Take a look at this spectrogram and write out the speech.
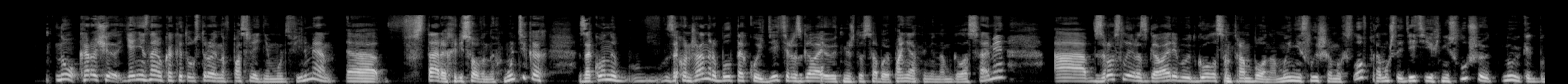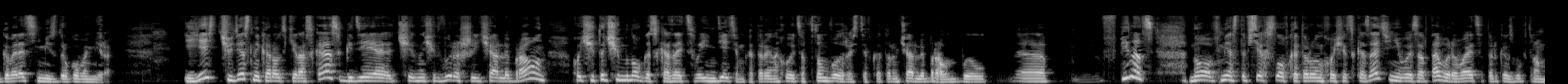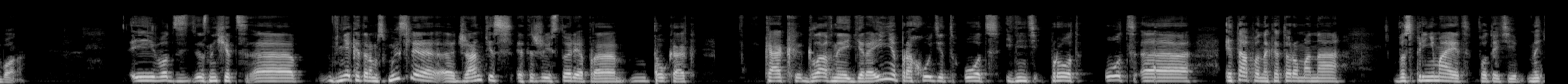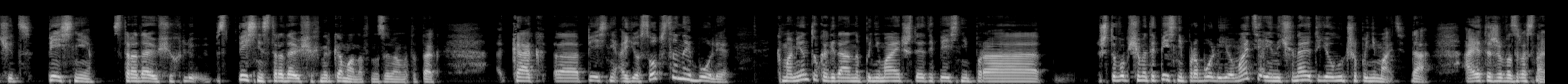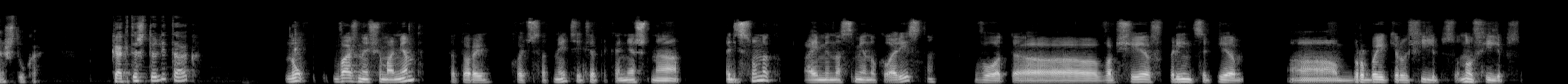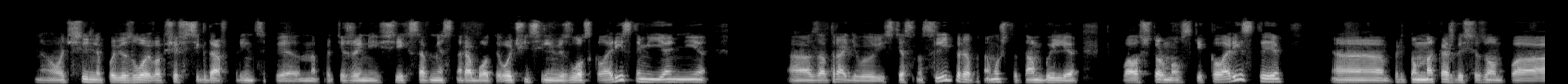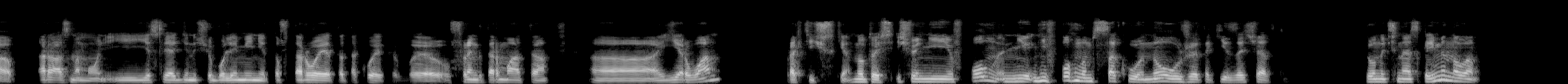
Ну, короче, я не знаю, как это устроено в последнем мультфильме. Э, в старых рисованных мультиках законы, закон жанра был такой. Дети разговаривают между собой понятными нам голосами, а взрослые разговаривают голосом тромбона. Мы не слышим их слов, потому что дети их не слушают, ну и как бы говорят с ними из другого мира. И есть чудесный короткий рассказ, где, значит, выросший Чарли Браун хочет очень много сказать своим детям, которые находятся в том возрасте, в котором Чарли Браун был э, в Пинатс, но вместо всех слов, которые он хочет сказать, у него изо рта вырывается только звук тромбона. И вот, значит, э, в некотором смысле э, Джанкис – это же история про то, как, как главная героиня проходит от, от, от э, этапа, на котором она воспринимает вот эти, значит, песни страдающих, песни страдающих наркоманов, назовем это так, как песни о ее собственной боли, к моменту, когда она понимает, что это песни про что, в общем, это песни про боль ее матери, и начинают ее лучше понимать, да. А это же возрастная штука. Как-то что ли так? Ну, важный еще момент, который хочется отметить, это, конечно, рисунок, а именно смену колориста. Вот, э, вообще, в принципе, э, Брубейкеру Филлипсу, ну, Филлипсу, очень сильно повезло, и вообще всегда, в принципе, на протяжении всей их совместной работы очень сильно везло с колористами. Я не э, затрагиваю, естественно, слипера, потому что там были волштормовские колористы, э, притом на каждый сезон по разному, и если один еще более-менее, то второй это такой, как бы, Фрэнк Дармата э, Year One, практически. Ну, то есть еще не в, пол, не, не в полном соку, но уже такие зачатки. То, начиная с криминала,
